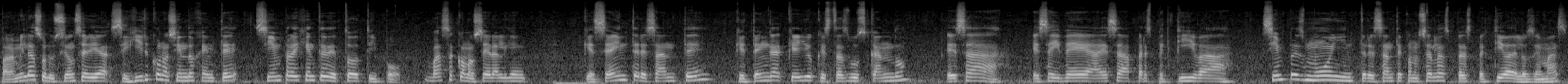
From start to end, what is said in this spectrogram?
Para mí la solución sería seguir conociendo gente. Siempre hay gente de todo tipo. Vas a conocer a alguien que sea interesante, que tenga aquello que estás buscando, esa, esa idea, esa perspectiva. Siempre es muy interesante conocer la perspectiva de los demás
